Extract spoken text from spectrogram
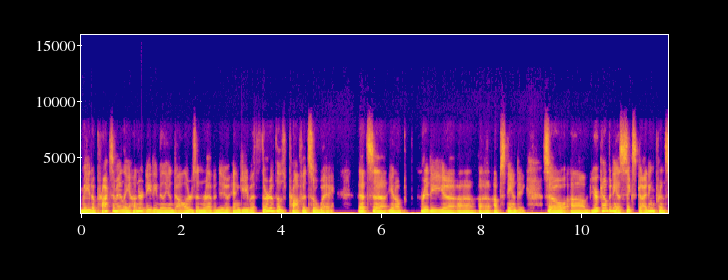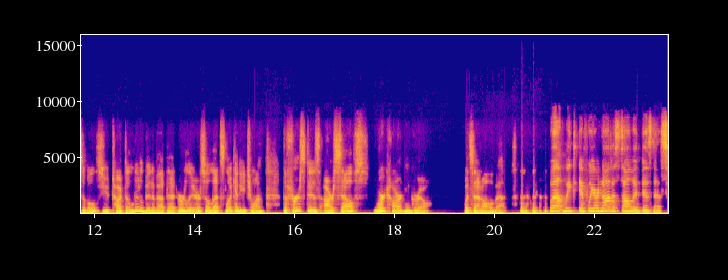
made approximately $180 million in revenue and gave a third of those profits away. That's uh, you know pretty uh, uh, uh, upstanding. So um, your company has six guiding principles. You talked a little bit about that earlier. So let's look at each one. The first is ourselves work hard and grow. What's that all about? well, we if we are not a solid business,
